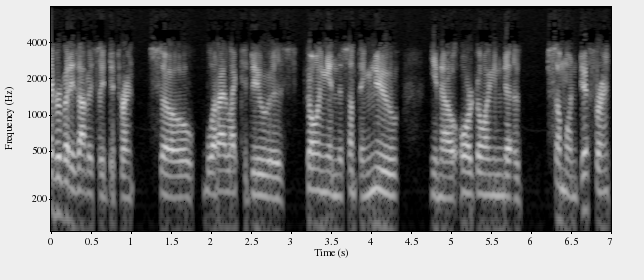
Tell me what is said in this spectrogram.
everybody's obviously different. So what I like to do is going into something new, you know, or going into someone different.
